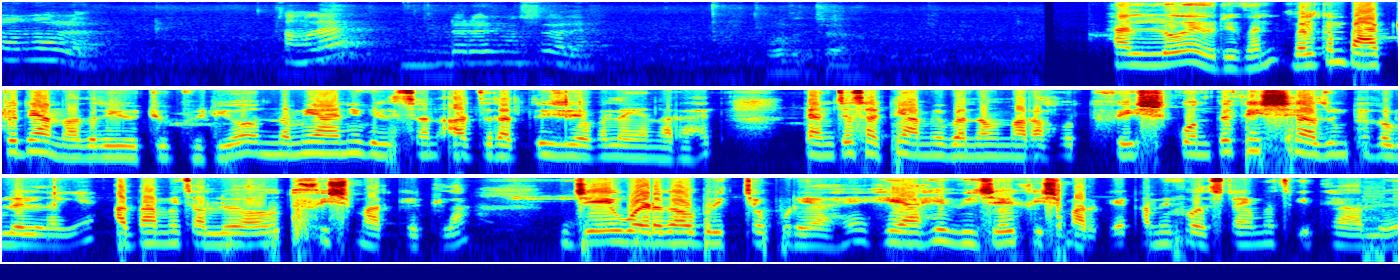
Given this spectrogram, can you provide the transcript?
छान झालं चांगलं आहे डरेस मस्त झालं बहुत अच्छा hello everyone welcome back to the another YouTube video Nami आणि विल्सन आज रात्री जेवायला येणार आहेत. त्यांच्यासाठी आम्ही बनवणार आहोत फिश कोणतं फिश हे अजून ठरवलेलं नाहीये. आता आम्ही चाललो आहोत फिश मार्केटला जे वडगाव ब्रिजच्या पुढे आहे. हे आहे विजय फिश मार्केट आम्ही फर्स्ट टाइमच इथे आलोय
